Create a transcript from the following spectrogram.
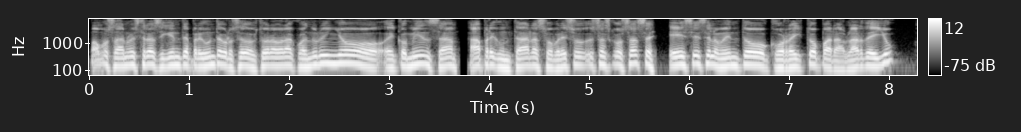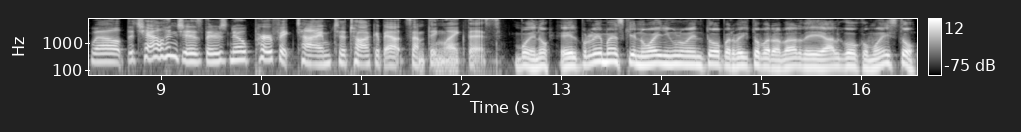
Vamos a nuestra siguiente pregunta, usted, doctor. Ahora, cuando un niño eh, comienza a preguntar sobre esas cosas, ¿es ese el momento correcto para hablar de ello? Well, the challenge is there's no perfect time to talk about something like this. Bueno, el problema es que no hay ningún momento perfecto para hablar de algo como esto.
